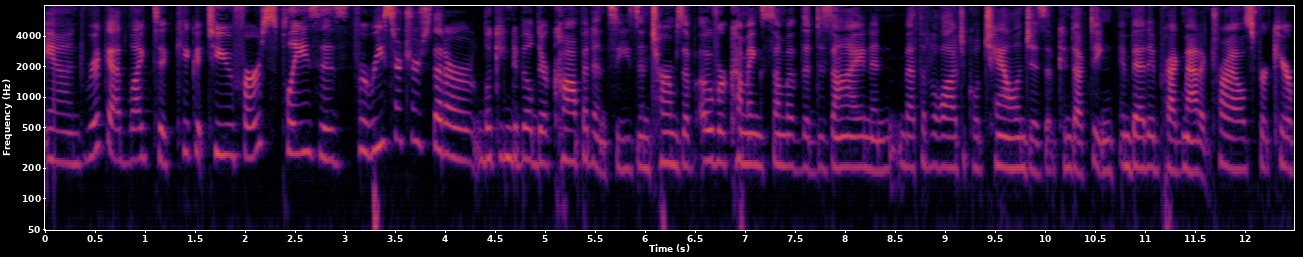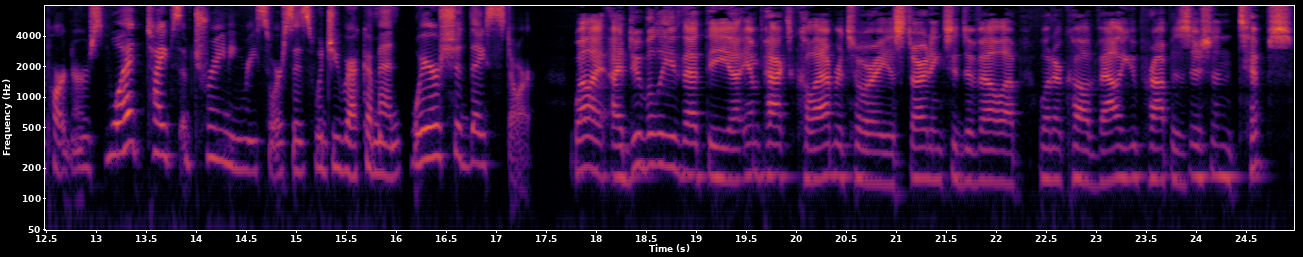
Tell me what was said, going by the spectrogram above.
and Rick, I'd like to kick it to you first, please, is for researchers that are looking to build their competencies in terms of overcoming some of the design and methodological challenges of conducting embedded pragmatic trials for care partners, what types of training resources would you recommend? Where should they start? Well, I, I, do believe that the uh, Impact Collaboratory is starting to develop what are called value proposition tips.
